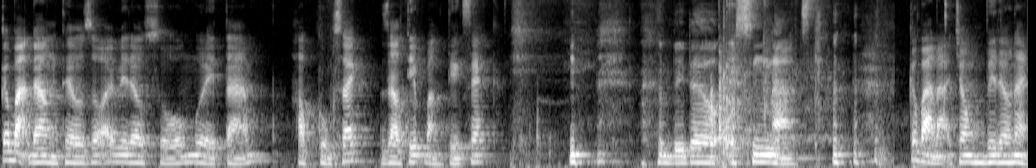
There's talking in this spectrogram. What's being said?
Các bạn đang theo dõi video số 18 Học cùng sách, giao tiếp bằng tiếng Séc. Video 18. Các bạn ạ, trong video này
